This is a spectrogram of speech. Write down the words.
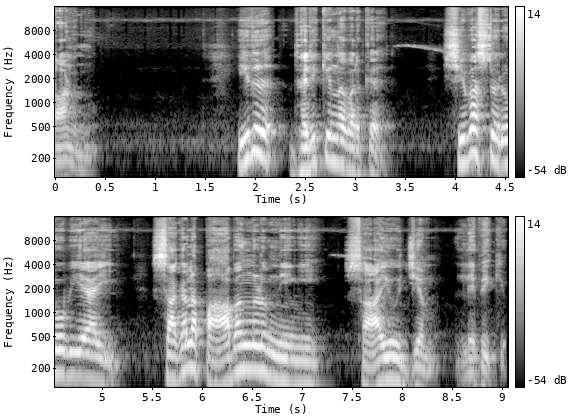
കാണുന്നു. ഇത് ധരിക്കുന്നവർക്ക് ശിവസ്വരൂപിയായി സകല പാപങ്ങളും നീങ്ങി സായുജ്യം ലഭിക്കും.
